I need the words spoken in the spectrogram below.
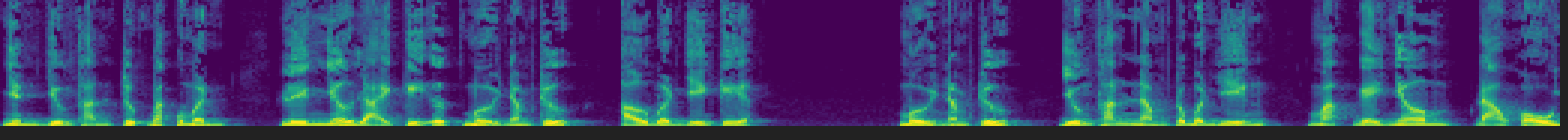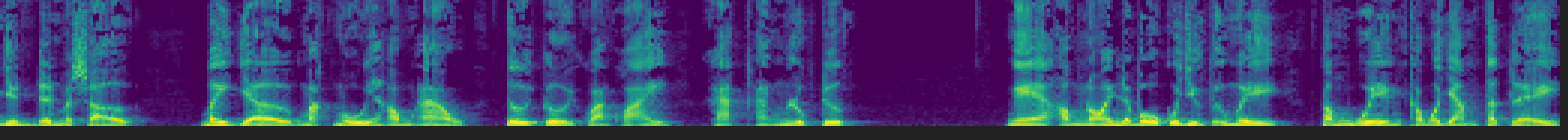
nhìn Dương Thanh trước mắt của mình, liền nhớ lại ký ức 10 năm trước ở bệnh viện kia. 10 năm trước, Dương Thanh nằm trong bệnh viện, mặt gầy nhôm, đau khổ nhìn đến mà sợ. Bây giờ mặt mũi hồng hào, tươi cười khoan khoái, khác hẳn lúc trước. Nghe ông nói là bố của Dương Tử Mi, Tống Quyền không có dám thất lễ,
